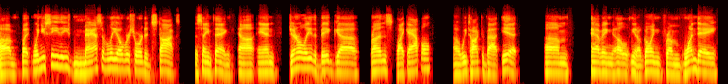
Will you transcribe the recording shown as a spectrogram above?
Um, but when you see these massively overshorted stocks, the same thing. Uh, and generally, the big runs like Apple, uh, we talked about it um, having a, you know going from one day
